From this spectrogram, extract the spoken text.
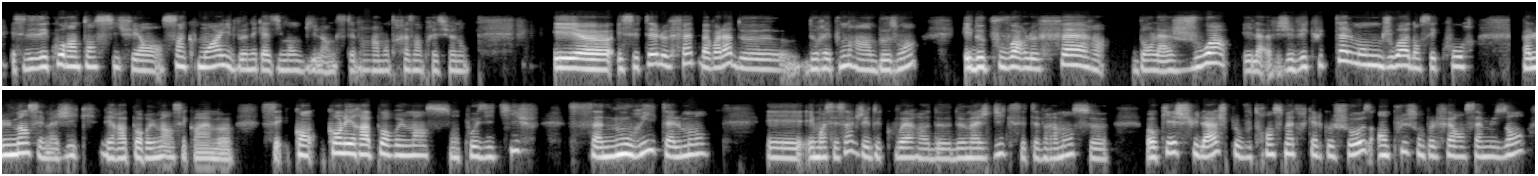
Et c'était des cours intensifs. Et en cinq mois, ils devenaient quasiment bilingues. C'était vraiment très impressionnant. Et, euh, c'était le fait bah voilà, de, répondre à un besoin et de pouvoir le faire dans la joie. Et là, j'ai vécu tellement de joie dans ces cours. L'humain, c'est magique. Les rapports humains, c'est quand même. Euh, quand, quand les rapports humains sont positifs, ça nourrit tellement. Et, moi, c'est ça que j'ai découvert de, magique. C'était vraiment ce OK, je suis là, je peux vous transmettre quelque chose. En plus, on peut le faire en s'amusant.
